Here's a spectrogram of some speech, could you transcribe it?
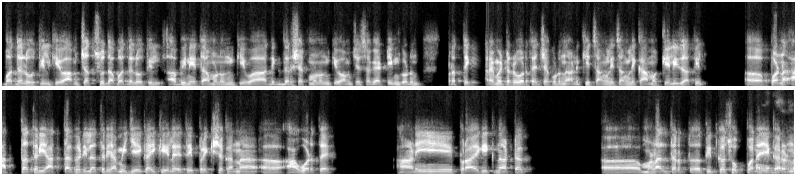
बदल होतील किंवा आमच्यात सुद्धा बदल होतील अभिनेता म्हणून किंवा दिग्दर्शक म्हणून किंवा आमच्या सगळ्या टीमकडून प्रत्येक पॅरामीटरवर त्याच्याकडून आणखी चांगली चांगली कामं केली जातील. पण आत्ता तरी आत्ता घडीला तरी आम्ही जे काही केलंय ते प्रेक्षकांना आवडतंय. आणि प्रायोगिक नाटक म्हणाल तर त- तितकं सोपं आता कारण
